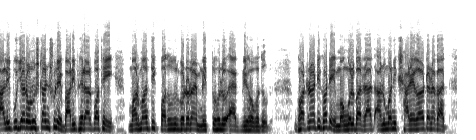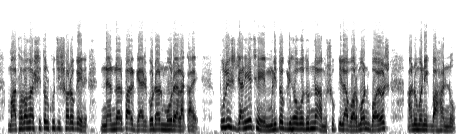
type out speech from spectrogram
কালী পূজার অনুষ্ঠান শুনে বাড়ি ফেরার পথে মর্মান্তিক পথ দুর্ঘটনায় মৃত্যু হল এক গৃহবধূর। ঘটনাটি ঘটে মঙ্গলবার রাত আনুমানিক সাড়ে এগারোটা নাগাদ মাথাভাঙা শীতলকুচি সড়কের ন্যান্দারপাড় গ্যাস গোডাউন মোড় এলাকায়। পুলিশ জানিয়েছে, মৃত গৃহবধূর নাম শুকিলা বর্মন, বয়স আনুমানিক বাহান্ন।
